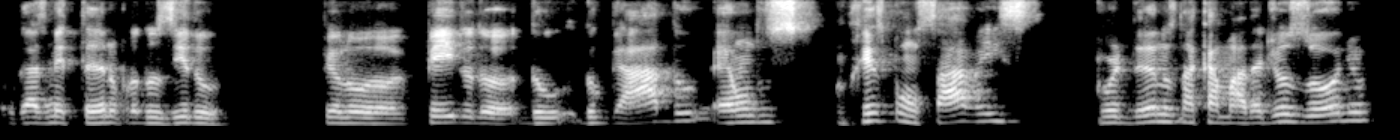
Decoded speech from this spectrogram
o gás metano produzido pelo peido do, do, do, gado é um dos responsáveis por danos na camada de ozônio.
